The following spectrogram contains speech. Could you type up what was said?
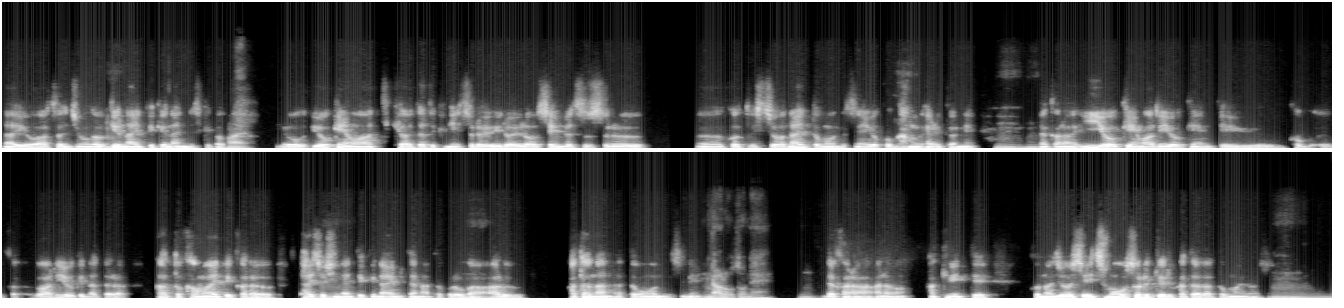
内容はそれ自分が受けないといけないんですけど、はい。要要件はって聞かれたときに、それをいろいろ選別するうこと必要はないと思うんですね。よく考えるとね。うんうんだから、いい要件、悪い要件っていう、こ悪い要件だったら、ガッと構えてから対処しないといけないみたいなところがある方なんだと思うんですね。なるほどね。うんだから、あの、はっきり言って、この上司はいつも恐れている方だと思います。うん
